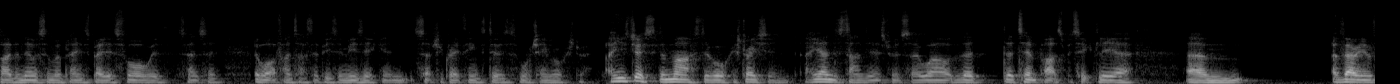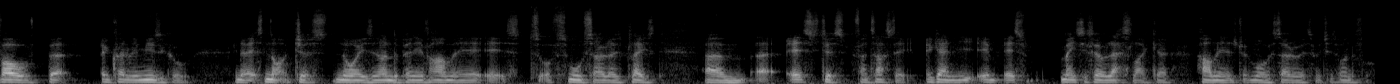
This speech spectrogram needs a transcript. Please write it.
The Nielsen, we're playing Spades 4 with Swensen. What a fantastic piece of music and such a great thing to do as a small chamber orchestra. He's just the master of orchestration. He understands the instrument so well. The the timp parts particularly are, um, are very involved but incredibly musical. You know, it's not just noise and underpinning of harmony. It's sort of small solos placed. Um, uh, it's just fantastic. Again, it, makes you feel less like a harmony instrument, more a soloist, which is wonderful.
